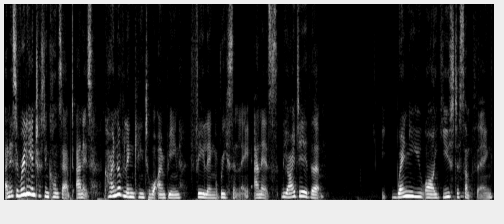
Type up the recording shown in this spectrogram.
And it's a really interesting concept, and it's kind of linking to what I've been feeling recently. And it's the idea that when you are used to something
